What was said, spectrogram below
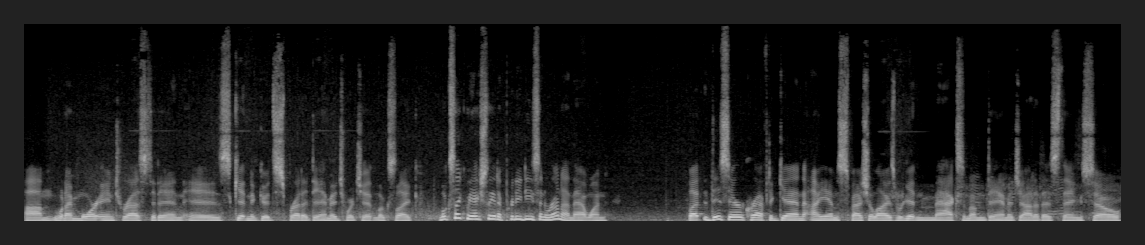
Um, what I'm more interested in is getting a good spread of damage, which it looks like... Looks like we actually had a pretty decent run on that one. But this aircraft, again, I am specialized. We're getting maximum damage out of this thing, so...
